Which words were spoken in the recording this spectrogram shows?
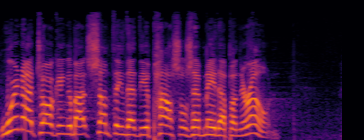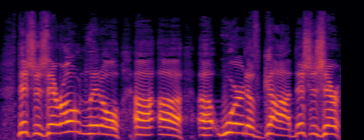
we're not talking about something that the apostles have made up on their own. This is their own little uh, uh, uh, word of God. This is their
